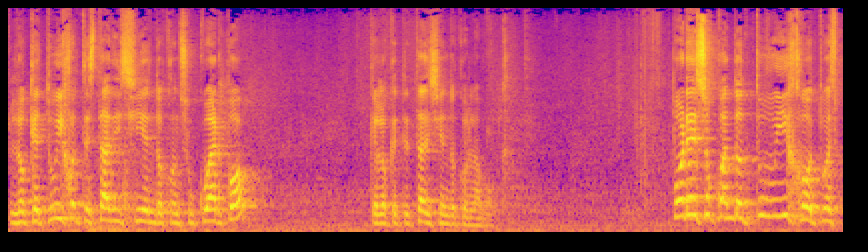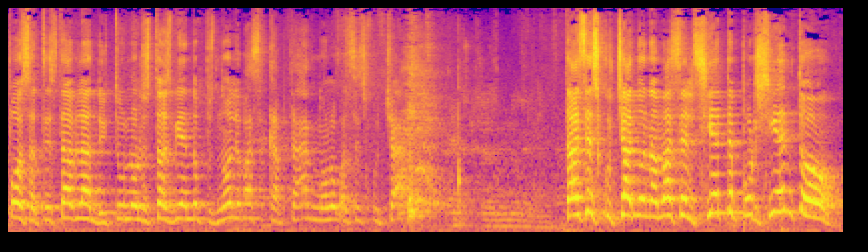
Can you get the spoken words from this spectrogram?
lo que tu hijo te está diciendo con su cuerpo que lo que te está diciendo con la boca. Por eso cuando tu hijo, tu esposa te está hablando y tú no lo estás viendo, pues no le vas a captar, no lo vas a escuchar. Estás escuchando nada más el 7%.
